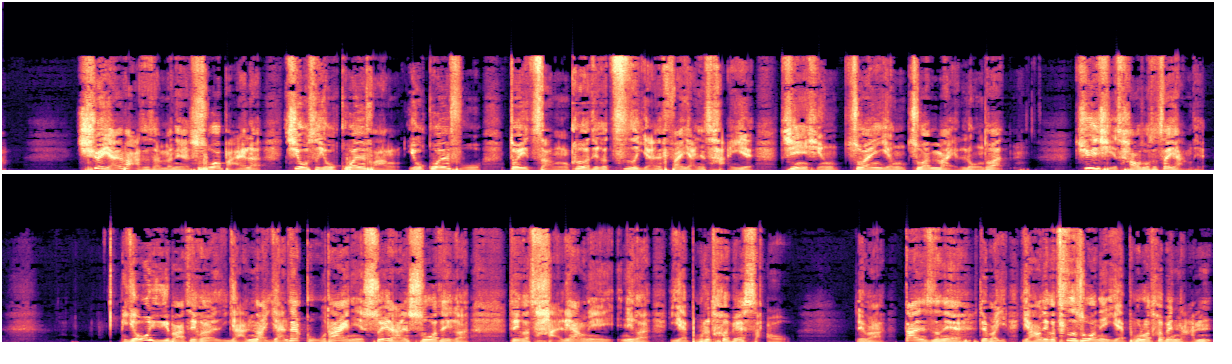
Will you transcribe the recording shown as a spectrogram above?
确盐法是什么呢？说白了，就是由官方、由官府对整个这个制盐贩盐的产业进行专营专卖垄断。具体操作是这样的：由于吧，这个盐呢，盐在古代呢，虽然说这个这个产量呢，那个也不是特别少，对吧？但是呢，对吧？然后这个制作呢，也不是特别难。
